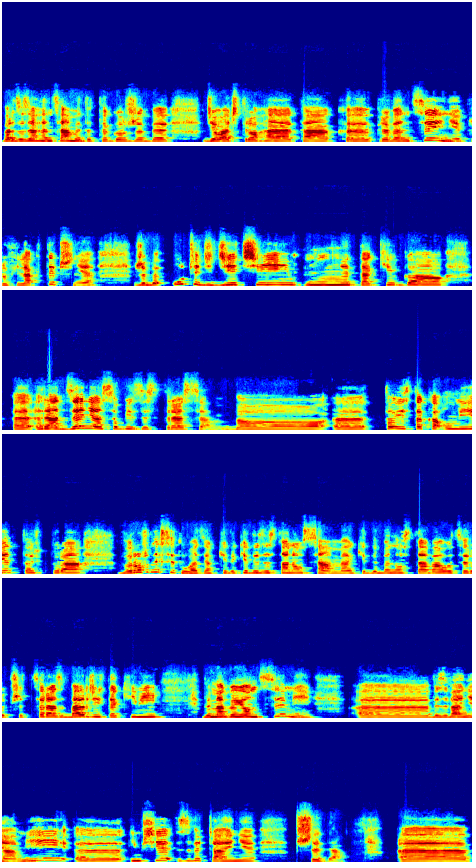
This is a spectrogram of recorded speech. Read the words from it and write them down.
bardzo zachęcamy do tego, żeby działać trochę tak e, prewencyjnie, profilaktycznie, żeby uczyć dzieci mm, takiego e, radzenia sobie ze stresem, bo e, to jest taka umiejętność, która w różnych sytuacjach, kiedy, kiedy zostaną same, kiedy będą stawały przed coraz bardziej takimi wymagającymi wyzwaniami im się zwyczajnie przyda. E,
